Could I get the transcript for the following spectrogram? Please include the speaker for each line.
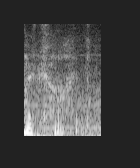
Speaker 1: my god.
